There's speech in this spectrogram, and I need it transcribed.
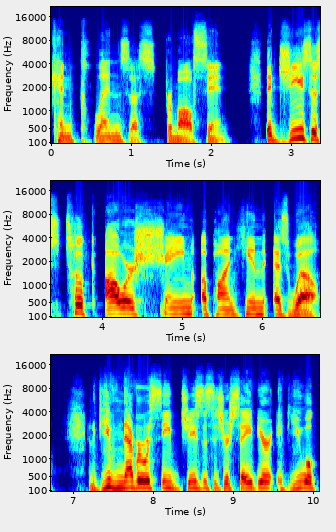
can cleanse us from all sin. That Jesus took our shame upon him as well. And if you've never received Jesus as your Savior, if you will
